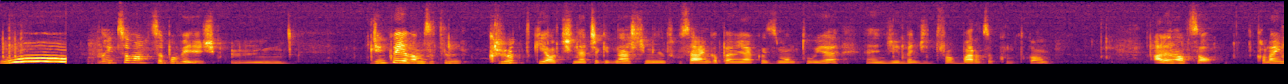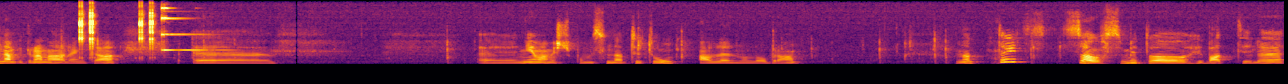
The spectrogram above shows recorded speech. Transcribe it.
Uuu. I co wam chcę powiedzieć? Mm, Dziękuję wam za ten krótki odcineczek, 11 minut. Husaren go pewnie jakoś zmontuję, będzie, będzie trwał bardzo krótko. Ale no co, kolejna wygrana ręka. Eee, eee, nie mam jeszcze pomysłu na tytuł, ale no dobra. No to i co, w sumie to chyba tyle,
